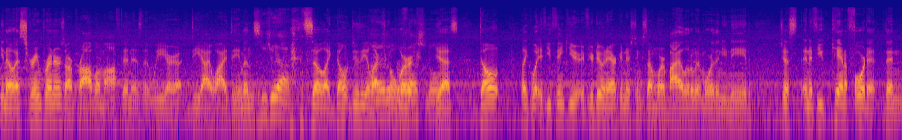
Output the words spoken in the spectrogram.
You know, as screen printers, our problem often is that we are DIY demons. Yeah. so like, don't do the Hire the electrical work. Yes. Don't like what if you think you if you're doing air conditioning somewhere, buy a little bit more than you need. Just and if you can't afford it, then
